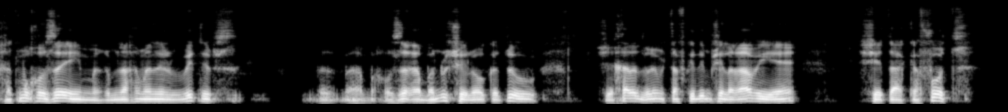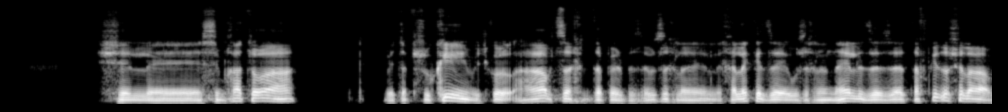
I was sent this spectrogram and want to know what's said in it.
חתמו חוזה עם רב מנחם מנדל בביטפס, בחוזה רבנות שלו כתוב שאחד הדברים, התפקידים של הרב יהיה שאת ההקפות של uh, שמחת תורה ואת הפסוקים ואת כל, הרב צריך לטפל בזה, הוא צריך לחלק את זה, הוא צריך לנהל את זה, זה תפקידו של הרב.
